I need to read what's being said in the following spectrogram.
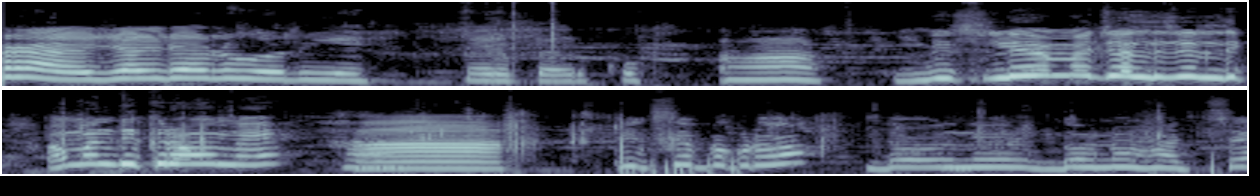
रहा है जल जल हो रही है मेरे पैर को। हाँ इसलिए मैं जल्दी जल्दी अमन दिख रहा हूँ मैं। हाँ। ठीक से पकड़ो दोनों दोनों हाथ से।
